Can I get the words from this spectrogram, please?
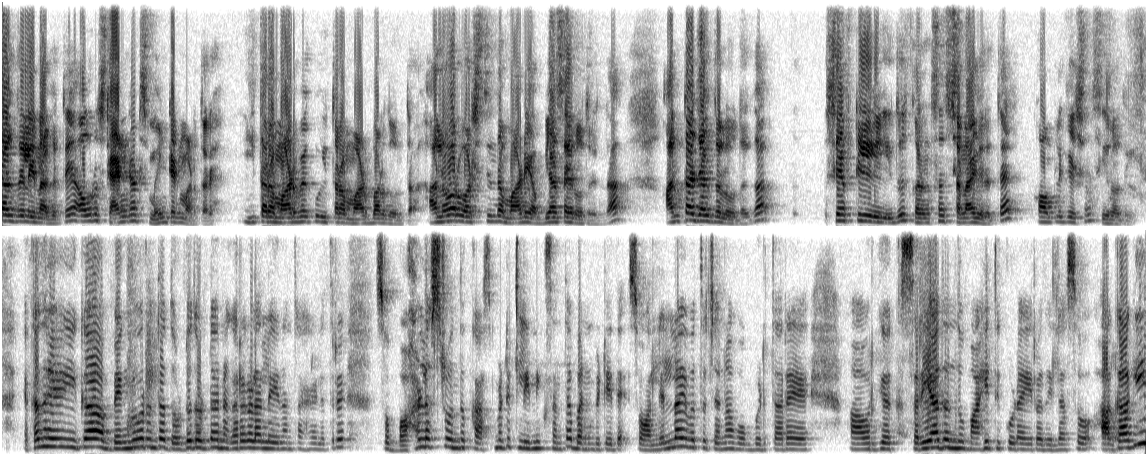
ಜಾಗದಲ್ಲಿ ಏನಾಗುತ್ತೆ, ಅವರು ಸ್ಟ್ಯಾಂಡರ್ಡ್ಸ್ ಮೇಂಟೈನ್ ಮಾಡ್ತಾರೆ. ಈ ಥರ ಮಾಡಬೇಕು, ಈ ಥರ ಮಾಡಬಾರ್ದು ಅಂತ. ಹಲವಾರು ವರ್ಷದಿಂದ ಮಾಡಿ ಅಭ್ಯಾಸ ಇರೋದ್ರಿಂದ ಅಂಥ ಜಾಗದಲ್ಲಿ ಹೋದಾಗ ಸೇಫ್ಟಿ ಇದು ಕನ್ಸರ್ನ್ಸ್ ಚೆನ್ನಾಗಿರುತ್ತೆ ಕಾಂಪ್ಲಿಕೇಶನ್ಸ್ ಇರೋದಿಲ್ಲ. ಯಾಕಂದ್ರೆ ಈಗ ಬೆಂಗಳೂರಿಂದ ದೊಡ್ಡ ದೊಡ್ಡ ನಗರಗಳಲ್ಲಿ ಏನಂತ ಹೇಳಿದ್ರೆ ಸೊ ಬಹಳಷ್ಟು ಒಂದು ಕಾಸ್ಮೆಟಿಕ್ ಕ್ಲಿನಿಕ್ಸ್ ಅಂತ ಬಂದ್ಬಿಟ್ಟಿದೆ. ಸೊ ಅಲ್ಲೆಲ್ಲ ಇವತ್ತು ಜನ ಹೋಗ್ಬಿಡ್ತಾರೆ ಅವ್ರಿಗೆ ಸರಿಯಾದೊಂದು ಮಾಹಿತಿ ಕೂಡ ಇರೋದಿಲ್ಲ. ಸೊ ಹಾಗಾಗಿ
